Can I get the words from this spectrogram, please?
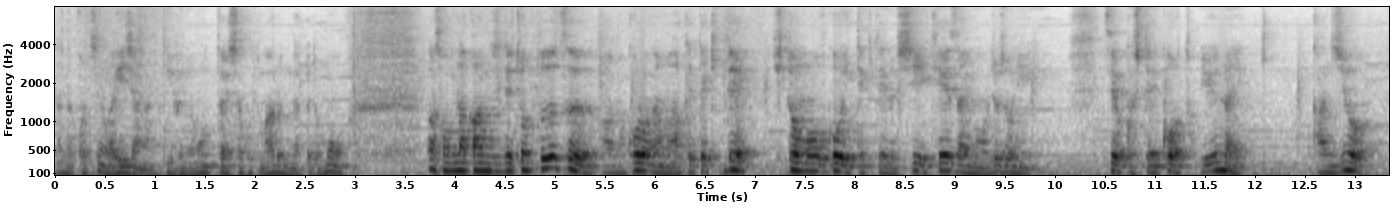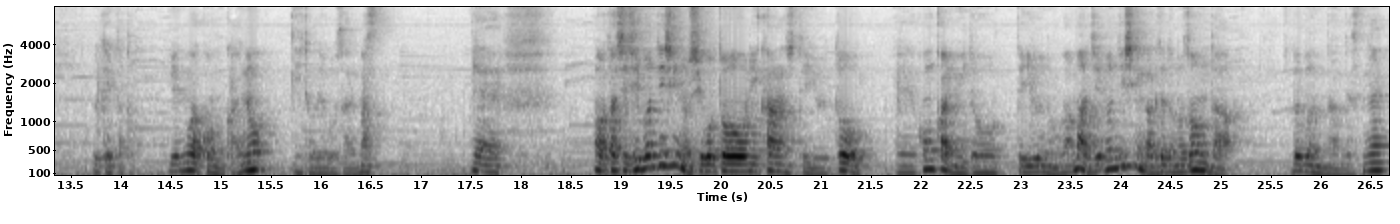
なんだこっちの方がいいじゃんなんていうふうに思ったりしたこともあるんだけども、まあ、そんな感じでちょっとずつあのコロナも明けてきて人も動いてきてるし経済も徐々に強くしていこうというような感じを受けたというのが今回の意図でございます。でま、私自分自身の仕事に関して言うとえー、今回の移動っていうのが、まあ、自分自身がある程度望んだ部分なんですね。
